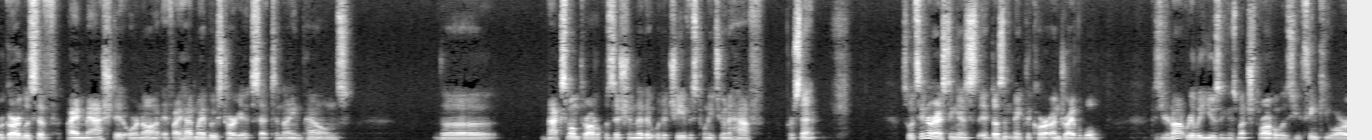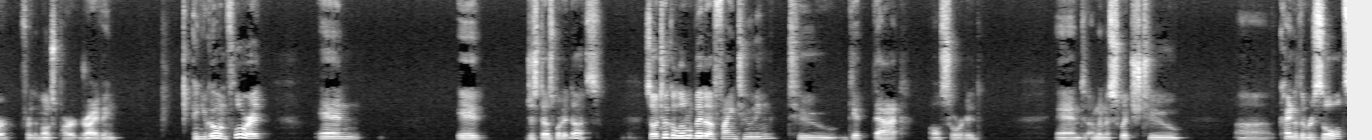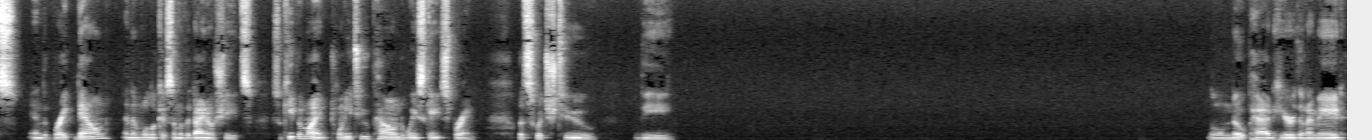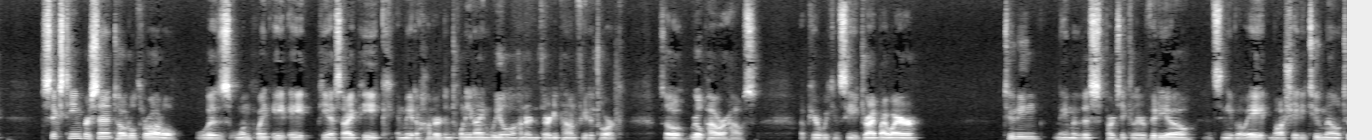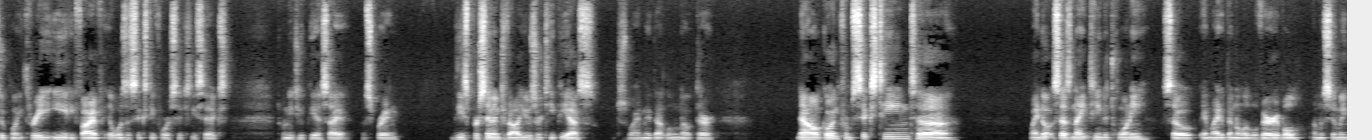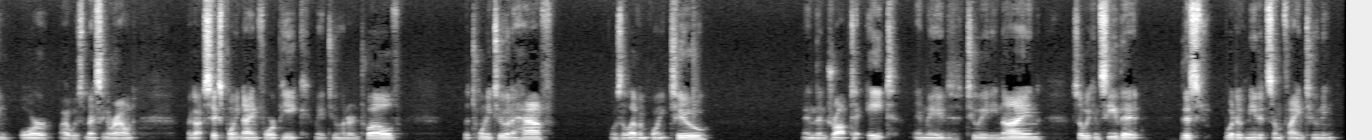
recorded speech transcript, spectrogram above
regardless if I mashed it or not. If I had my boost target set to 9 pounds, the maximum throttle position that it would achieve is 22.5%. So what's interesting is it doesn't make the car undrivable because you're not really using as much throttle as you think you are for the most part driving. And you go and floor it and it just does what it does. So it took a little bit of fine tuning to get that all sorted. And I'm going to switch to uh, kind of the results and the breakdown, and then we'll look at some of the dyno sheets. So keep in mind, 22 pound wastegate spring. Let's switch to the little notepad here that I made. 16% total throttle was 1.88 psi peak and made 129 wheel, 130 pound feet of torque. So real powerhouse. Up here we can see drive-by-wire tuning, name of this particular video. It's an Evo 8, Bosch 82 mil, 2.3, E85. It was a 6466, 22 psi of spring. These percentage values are TPS, which is why I made that little note there. Now going from 16 to my note says 19 to 20, so it might have been a little variable, I'm assuming, or I was messing around. I got 6.94 peak, made 212. The 22 and a half was 11.2, and then dropped to 8 and made 289. So we can see that this would have needed some fine tuning,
